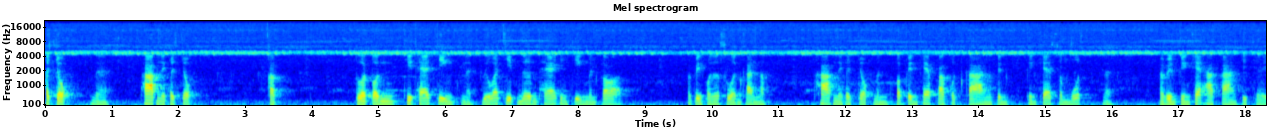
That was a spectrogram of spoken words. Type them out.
กระจกนะภาพในกระจกกับตัวตนที่แท้จริงนะหรือว่าจิตเดิมแท้จริง ๆ มันก็ มันเป็นคนละส่วนกันเนาะภาพในกระจกมันก็เป็นแค่ปรากฏการณ์มันเป็น พียงแค่สมมุตินะมันเป็นเพียงแค่อาการเฉย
